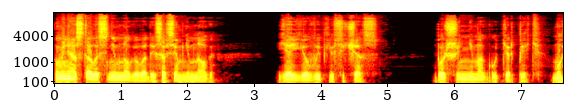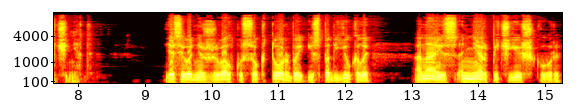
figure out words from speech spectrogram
У меня осталось немного воды, совсем немного. Я ее выпью сейчас. Больше не могу терпеть, мочи нет. Я сегодня сживал кусок торбы из-под юколы, она из нерпичьей шкуры.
